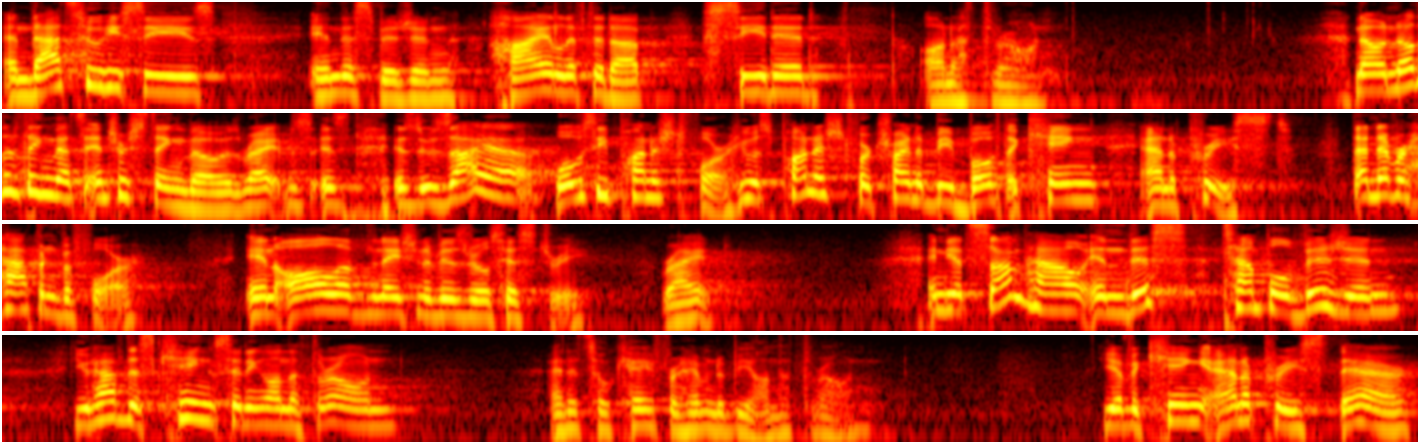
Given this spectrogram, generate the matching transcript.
And that's who He sees in this vision, high and lifted up, seated on a throne. Now, another thing that's interesting, though, is, right, is, is, is, Uzziah, what was he punished for? He was punished for trying to be both a king and a priest. That never happened before in all of the nation of Israel's history, right? And yet, somehow, in this temple vision, you have this king sitting on the throne, and it's okay for him to be on the throne. You have a king and a priest there,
